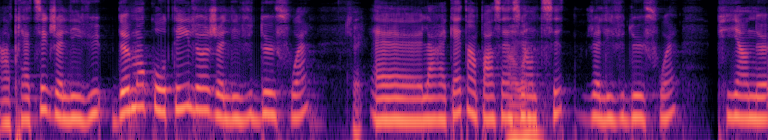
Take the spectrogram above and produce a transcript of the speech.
en pratique, je l'ai vu. De mon côté, là, je l'ai vu deux fois. Euh, la requête en passation ah de titre, je l'ai vu deux fois. Puis il y en a.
